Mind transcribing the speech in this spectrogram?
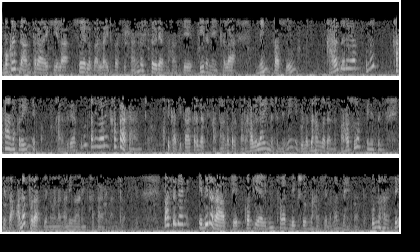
මොකක්ද අන්තරාය කියලා සොයලා බලලා ඊට පස්සේ සංඝස්තරයන් වහන්සේ තීරණය කළා මින්පසු කරදරයක් වුණොත් කතා නොකර ඉන්න එපා. කරදරයක් වුණොත් අනිවාර්යෙන් කතා කරන්න අපි කතිකා කරගත්තේ කතා නොකර තරහ වෙලා ඉන්නට නෙමෙයිනේ ගුණධම් වඩන්න පහසුවක් වෙනසනේ. නිසා අනතුරක් වෙනවා නම් අනිවාර්යෙන් කතා කරන්න ඕනේ. පස්සේ දැන් එදින රාත්‍රියේ කොටිය ඇවිදින් තවත් භික්ෂුන් වහන්සේ නමක් බැහැගත්තා. උන්වහන්සේ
